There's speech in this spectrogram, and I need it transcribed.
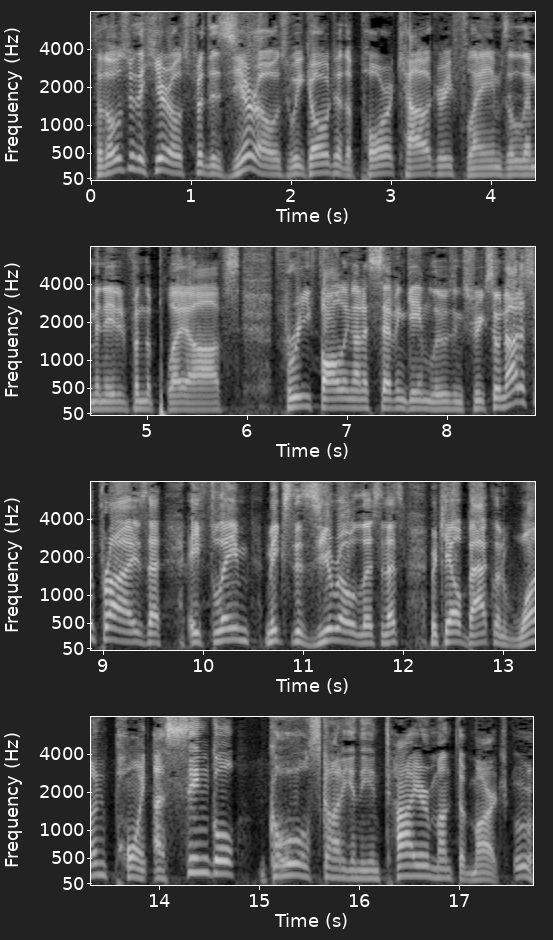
So those are the heroes. For the zeros, we go to the poor Calgary Flames, eliminated from the playoffs, free falling on a seven game losing streak. So not a surprise that a Flame makes the zero list, and that's Mikael Backlund. One point, a single goal, Scotty, in the entire month of March. Ooh.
